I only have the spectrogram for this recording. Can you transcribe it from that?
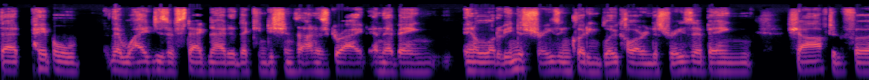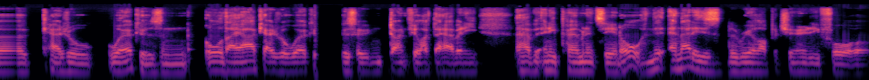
that people their wages have stagnated, their conditions aren't as great, and they're being in a lot of industries, including blue collar industries, they're being shafted for casual workers, and or they are casual workers who don't feel like they have any have any permanency at all, and th- and that is the real opportunity for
